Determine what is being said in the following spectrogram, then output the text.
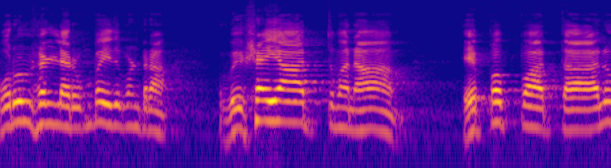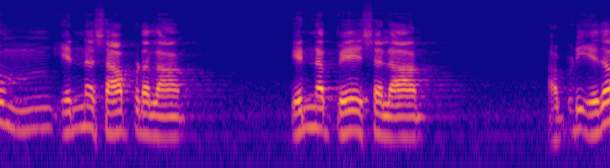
பொருள்களில் ரொம்ப இது பண்ணுறான் விஷயாத்மனாம். எப்போ பார்த்தாலும் என்ன சாப்பிடலாம்? என்ன பேசலாம்? அப்படி ஏதோ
